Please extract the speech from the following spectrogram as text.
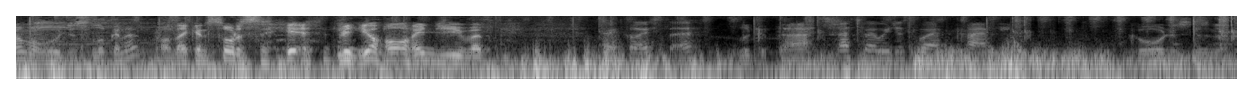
show them what we were just looking at? Oh, they can sort of see it behind you, but Very close there. look at that. That's where we just were kayaking. Gorgeous, isn't it?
